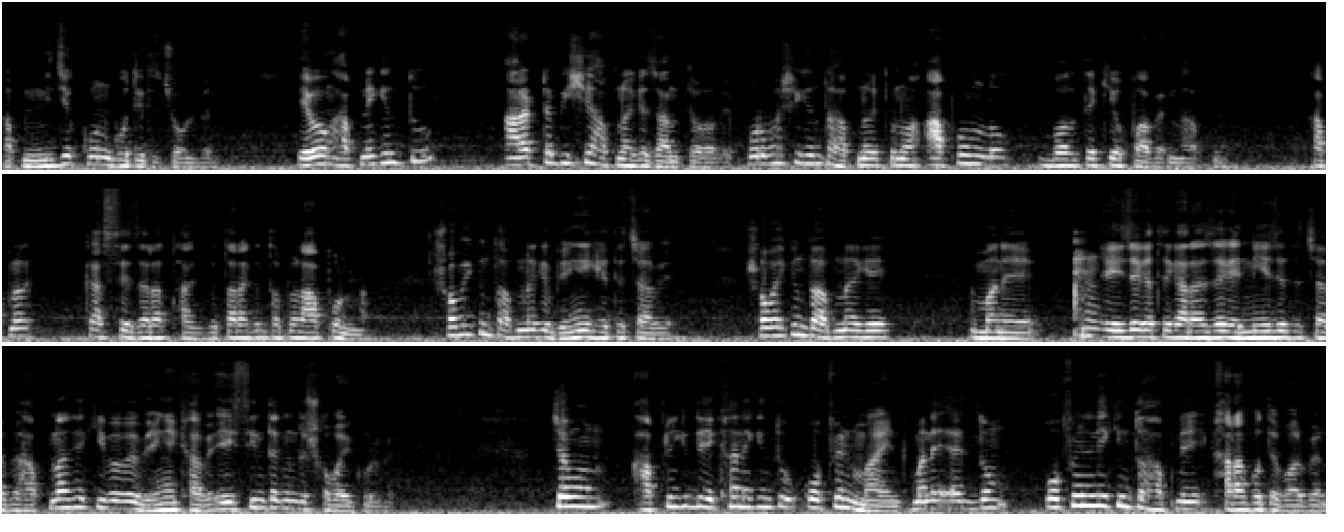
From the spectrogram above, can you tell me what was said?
আপনি নিজে কোন গতিতে চলবেন। এবং আপনি কিন্তু আর একটা বিষয় আপনাকে জানতে হবে। প্রবাসী কিন্তু আপনার কোনো আপন লোক বলতে কেউ পাবেন না আপনি। আপনার কাছে যারা থাকবে, তারা কিন্তু আপনার আপন না। সবাই কিন্তু আপনাকে ভেঙে খেতে চাবে। সবাই কিন্তু আপনাকে মানে এই জায়গা থেকে আর জায়গায় নিয়ে যেতে চাবে, আপনাকে কীভাবে ভেঙে খাবে, এই চিন্তা কিন্তু সবাই করবে। যেমন আপনি কিন্তু এখানে কিন্তু ওপেন মাইন্ড মানে একদম ওপেনলি কিন্তু আপনি খারাপ হতে পারবেন।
